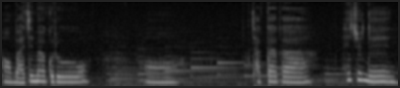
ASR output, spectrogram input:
어, 마지막으로 어, 작가가 해주는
